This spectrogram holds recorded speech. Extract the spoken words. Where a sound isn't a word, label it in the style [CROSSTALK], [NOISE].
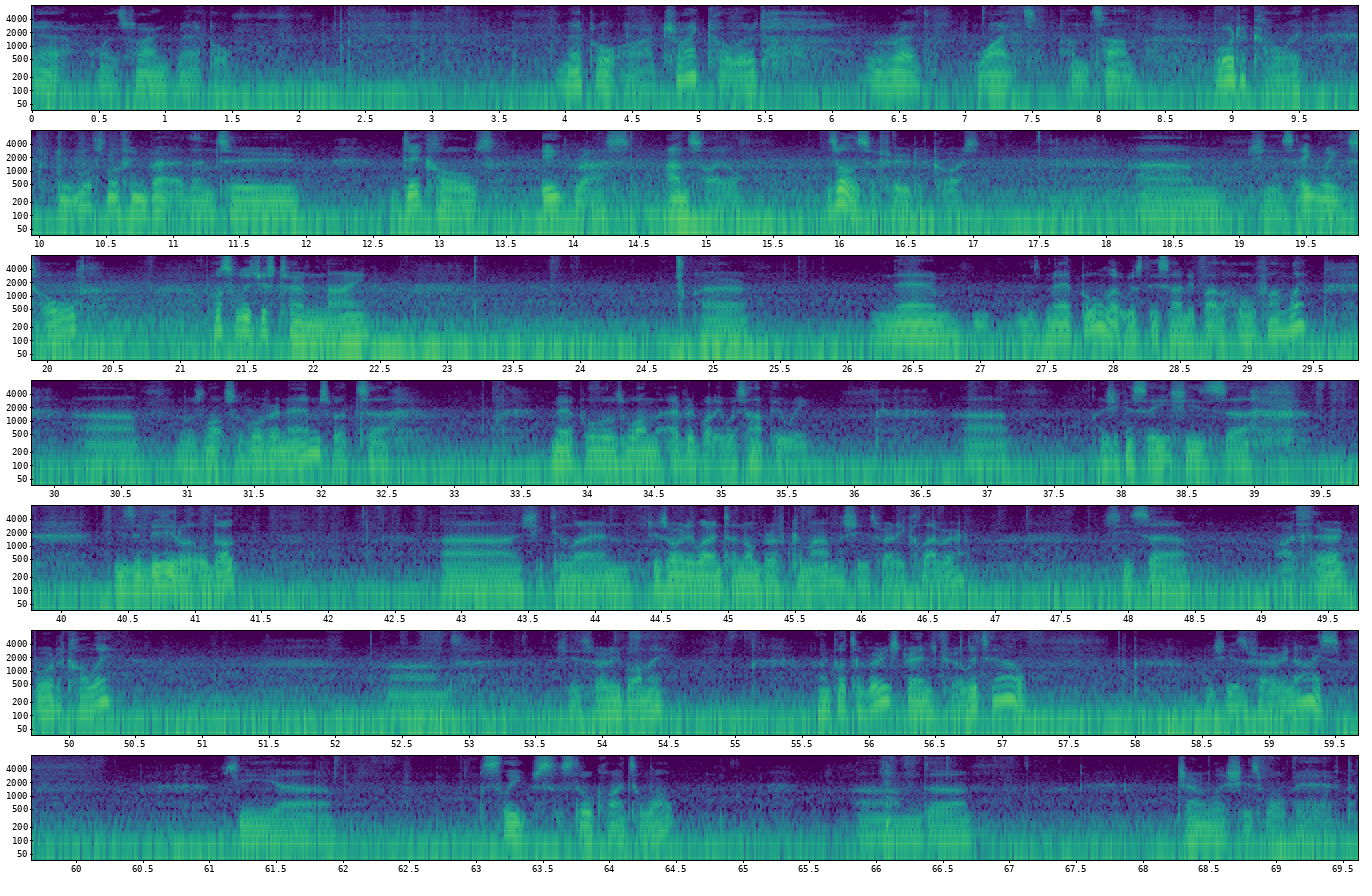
Yeah, let's find Maple. Maple are tricoloured, red, white and tan. Border Collie who loves nothing better than to dig holes, eat grass and soil, as well as her food of course. Um, she's eight weeks old, possibly just turned nine. Her name is Maple, that was decided by the whole family. Uh, there was lots of other names, but uh, Maple was one that everybody was happy with. Uh, as you can see, she's uh, [LAUGHS] she's a busy little dog. Uh, she can learn. She's already learned a number of commands. She's very clever. She's uh, our third border collie, and she's very bonny and got a very strange curly tail. And she's very nice. She uh, sleeps still quite a lot, and uh, generally she's well behaved.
